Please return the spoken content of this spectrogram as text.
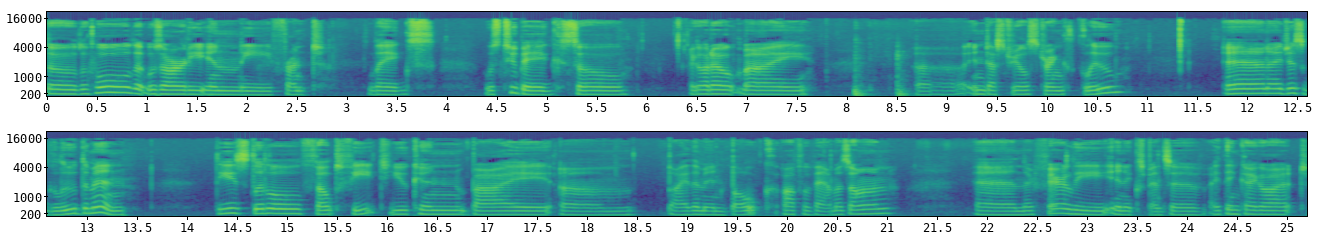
So the hole that was already in the front legs was too big, so I got out my uh, industrial strength glue and I just glued them in. These little felt feet, you can buy um, buy them in bulk off of Amazon, and they're fairly inexpensive. I think I got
